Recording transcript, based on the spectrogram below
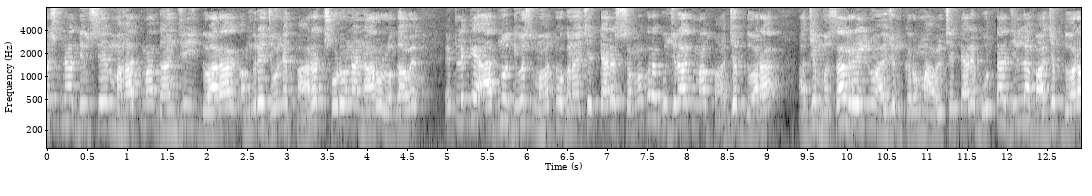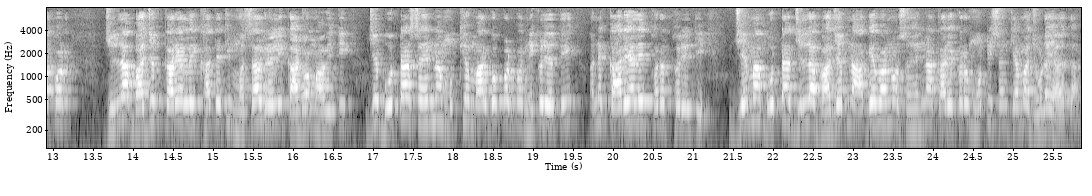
ઓગસ્ટના દિવસે મહાત્મા ગાંધી દ્વારા અંગ્રેજોને ભારત છોડોના નારો લગાવેલ એટલે કે આજનો દિવસ મહત્વ ગણાય છે. ત્યારે સમગ્ર ગુજરાતમાં ભાજપ દ્વારા આજે મસાલ રેલીનું આયોજન કરવામાં આવેલ છે. ત્યારે બોટાદ જિલ્લા ભાજપ દ્વારા પણ જિલ્લા ભાજપ કાર્યાલય ખાતેથી મસાલ રેલી કાઢવામાં આવી હતી, જે બોટાદ શહેરના મુખ્ય માર્ગો પર પણ નીકળી હતી અને કાર્યાલય ફરત ફરી હતી, જેમાં બોટાદ જિલ્લા ભાજપના આગેવાનો શહેરના કાર્યકરો મોટી સંખ્યામાં જોડાયા હતા.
